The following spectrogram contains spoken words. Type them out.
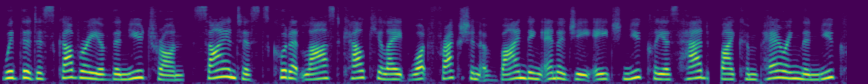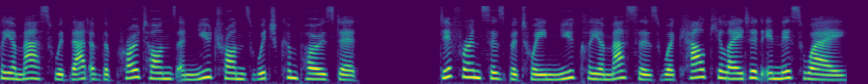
With the discovery of the neutron, scientists could at last calculate what fraction of binding energy each nucleus had, by comparing the nuclear mass with that of the protons and neutrons which composed it. Differences between nuclear masses were calculated in this way.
